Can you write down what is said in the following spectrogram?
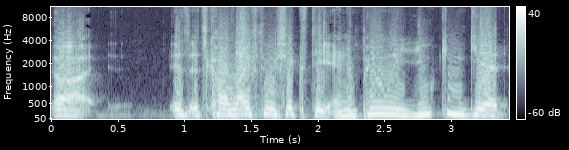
uh, it's, it's called Life 360, and apparently you can get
